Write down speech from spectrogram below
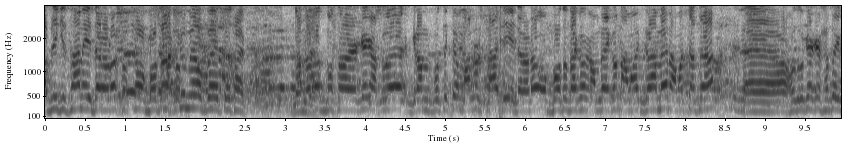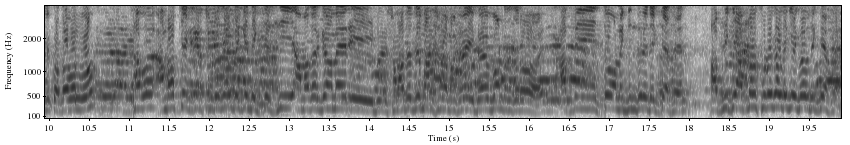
আপনি কি চান এই ধারাটা সবসময় অব্যাহত থাকুক? সবসময় অব্যাহত থাক। ধন্যবাদ। মোস্তফা কাকাকে আসলে গ্রামের প্রত্যেকটা মানুষ সাহায্যে এই ধারাটা অব্যাহত থাকুক। আমরা এখন আমার গ্রামের আমার চাচা হজল কাকার সাথে একটু কথা বলব। আমরা হচ্ছে ছোটকাল থেকে দেখতেছি আমাদের গ্রামের এই সমাজের যে মাংসটা মাংসটা এইভাবে বন্টন করা হয় আপনি তো অনেকদিন ধরে দেখতেছেন আপনি কি আপনার ছোটকাল থেকে এইভাবে দেখতেছেন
